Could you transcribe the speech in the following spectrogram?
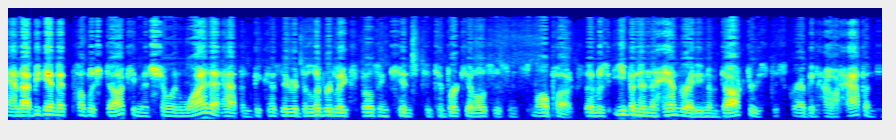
And I began to publish documents showing why that happened because they were deliberately exposing kids to tuberculosis and smallpox. That was even in the handwriting of doctors describing how it happened.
